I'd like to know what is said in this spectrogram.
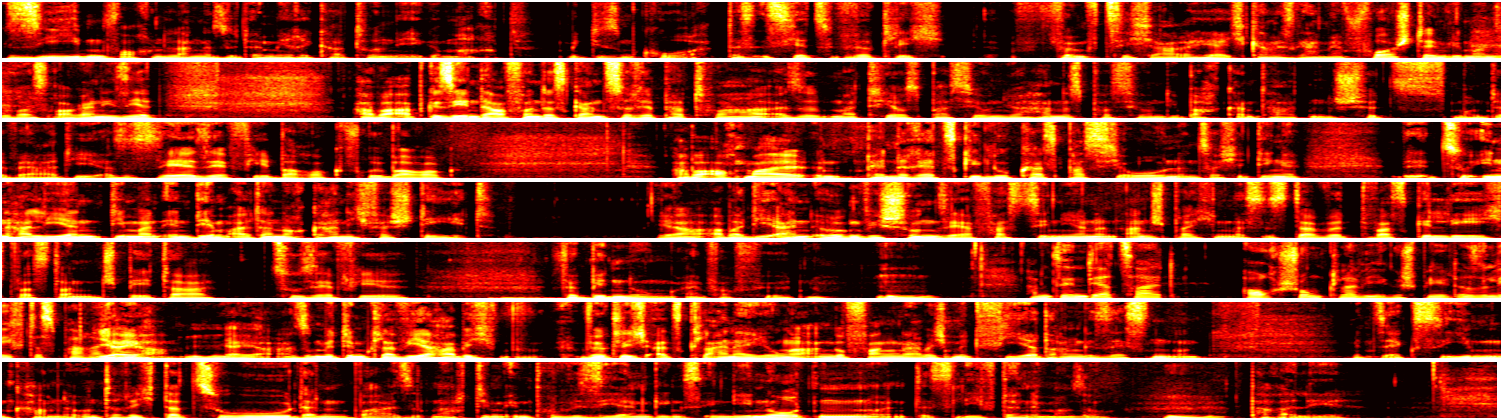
sieben Wochen lange Südamerika-Tournee gemacht mit diesem Chor. Das ist jetzt wirklich 50 Jahre her. Ich kann mir das gar nicht mehr vorstellen, wie man sowas organisiert. Aber abgesehen davon das ganze Repertoire, also Matthäus Passion, Johannes Passion, die Bachkantaten, Schütz, Monteverdi, also sehr, sehr viel Barock, Frühbarock aber auch mal Penderecki, Lukas Passion und solche Dinge äh, zu inhalieren, die man in dem Alter noch gar nicht versteht. Ja, aber die einen irgendwie schon sehr faszinieren und ansprechen. Das ist, da wird was gelegt, was dann später zu sehr viel Verbindung einfach führt. Ne? Mhm. Haben Sie in der Zeit auch schon Klavier gespielt? Also lief das parallel? Ja, ja, mhm. ja, ja. Also mit dem Klavier habe ich wirklich als kleiner Junge angefangen. Da habe ich mit vier dran gesessen und mit sechs, sieben kam der Unterricht dazu. Dann war also nach dem Improvisieren ging es in die Noten und es lief dann immer so mhm. parallel.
